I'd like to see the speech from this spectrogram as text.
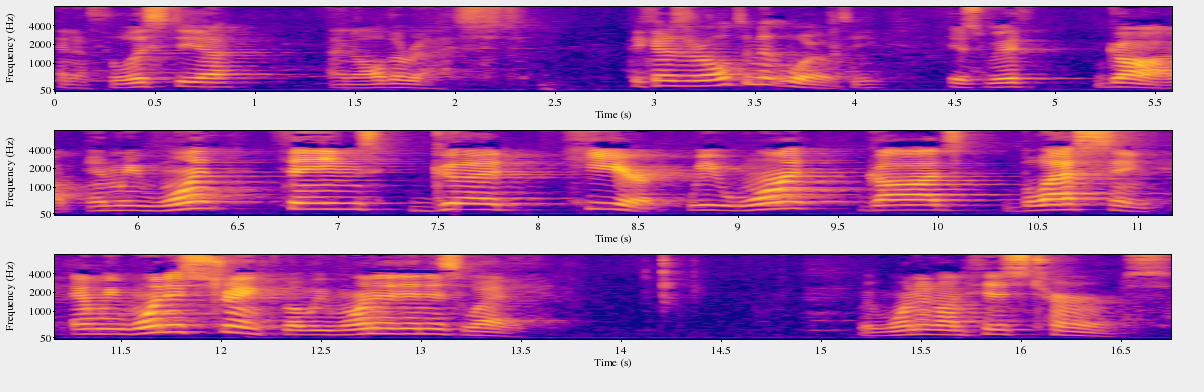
and of Philistia and all the rest. Because our ultimate loyalty is with God, and we want things good here. We want God's blessing and we want His strength, but we want it in His way. We want it on His terms.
